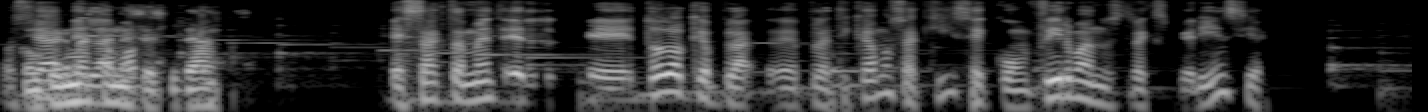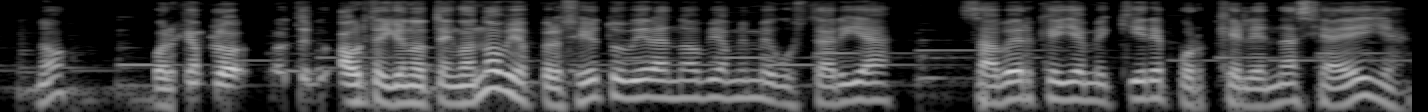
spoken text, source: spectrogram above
O sea, confirma necesidad. Exactamente, eh, todo lo que eh, platicamos aquí se confirma en nuestra experiencia, ¿no? Por ejemplo, ahorita yo no tengo novia, pero si yo tuviera novia, a mí me gustaría saber que ella me quiere porque le nace a ella,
